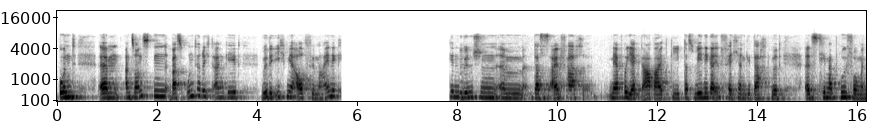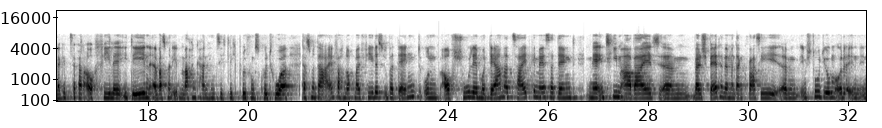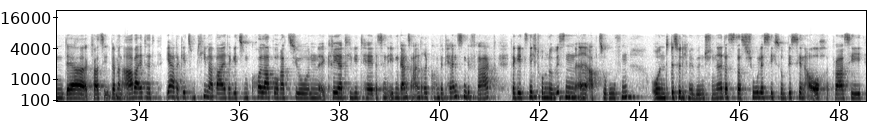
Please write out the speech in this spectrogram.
Und ähm, ansonsten, was Unterricht angeht, würde ich mir auch für meine Kinder wünschen, ähm, dass es einfach mehr Projektarbeit gibt, dass weniger in Fächern gedacht wird, das Thema Prüfungen. Da gibt es ja gerade auch viele Ideen, äh, was man eben machen kann hinsichtlich Prüfungskultur, dass man da einfach nochmal vieles überdenkt und auch Schule moderner, zeitgemäßer denkt, mehr in Teamarbeit, ähm, weil später, wenn man dann quasi ähm, im Studium oder in, in der quasi, wenn man arbeitet, ja, da geht es um Teamarbeit, da geht es um Kollaboration, Kreativität, das sind eben ganz andere Kompetenzen gefragt. Da geht es nicht darum, nur Wissen äh, abzurufen. Und das würde ich mir wünschen, ne? dass das Schule sich so ein bisschen auch quasi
